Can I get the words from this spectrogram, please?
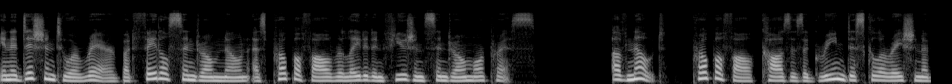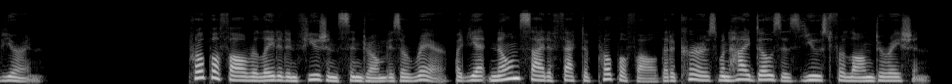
in addition to a rare but fatal syndrome known as propofol related infusion syndrome or PRIS. Of note, propofol causes a green discoloration of urine. Propofol related infusion syndrome is a rare but yet known side effect of propofol that occurs when high doses used for long duration.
